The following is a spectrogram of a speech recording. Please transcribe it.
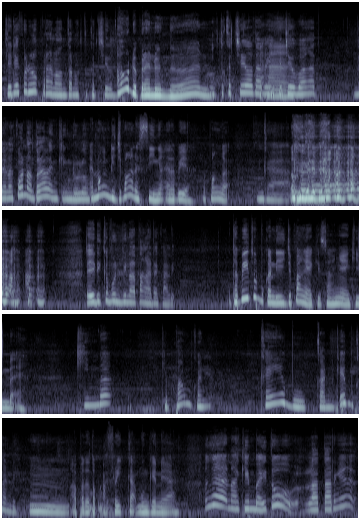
Jadi aku dulu pernah nonton waktu kecil. Oh udah pernah nonton. Waktu kecil tapi Ah. kecil banget. Dan aku nontonnya Lion King dulu. Emang di Jepang ada singa ya, tapi ya? Apa enggak? Enggak. Enggak ada. Jadi di kebun binatang ada kali. Tapi itu bukan di Jepang ya kisahnya ya Kimba ya? Kimba Jepang bukan? Kayaknya bukan. Kayak bukan deh. Hmm, apa tetap Afrika mungkin ya? Enggak, nah Kimba itu latarnya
